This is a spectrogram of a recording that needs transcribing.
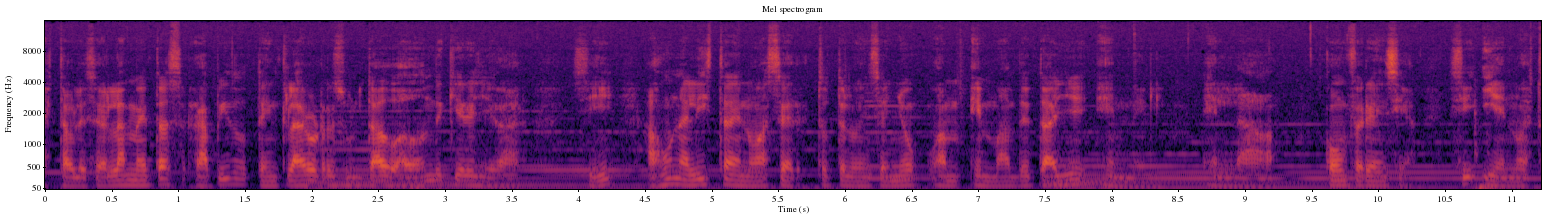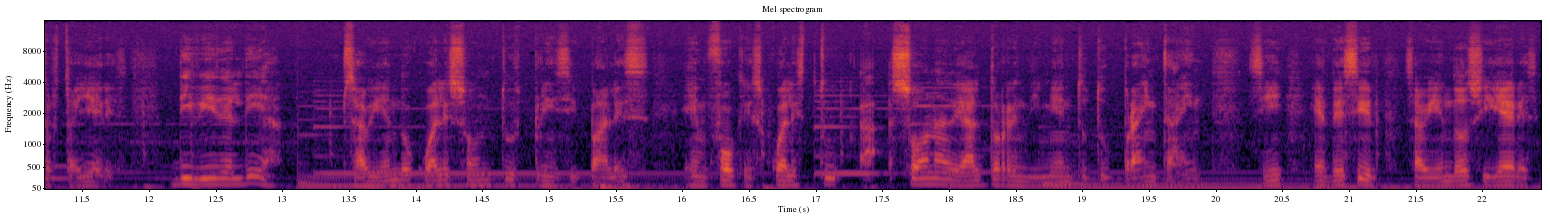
establecer las metas rápido, ten claro el resultado, a dónde quieres llegar. ¿sí? Haz una lista de no hacer. Esto te lo enseño en más detalle en, el, en la conferencia ¿sí? y en nuestros talleres. Divide el día sabiendo cuáles son tus principales enfoques, cuál es tu ah, zona de alto rendimiento, tu prime time, ¿sí? Es decir, sabiendo si eres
